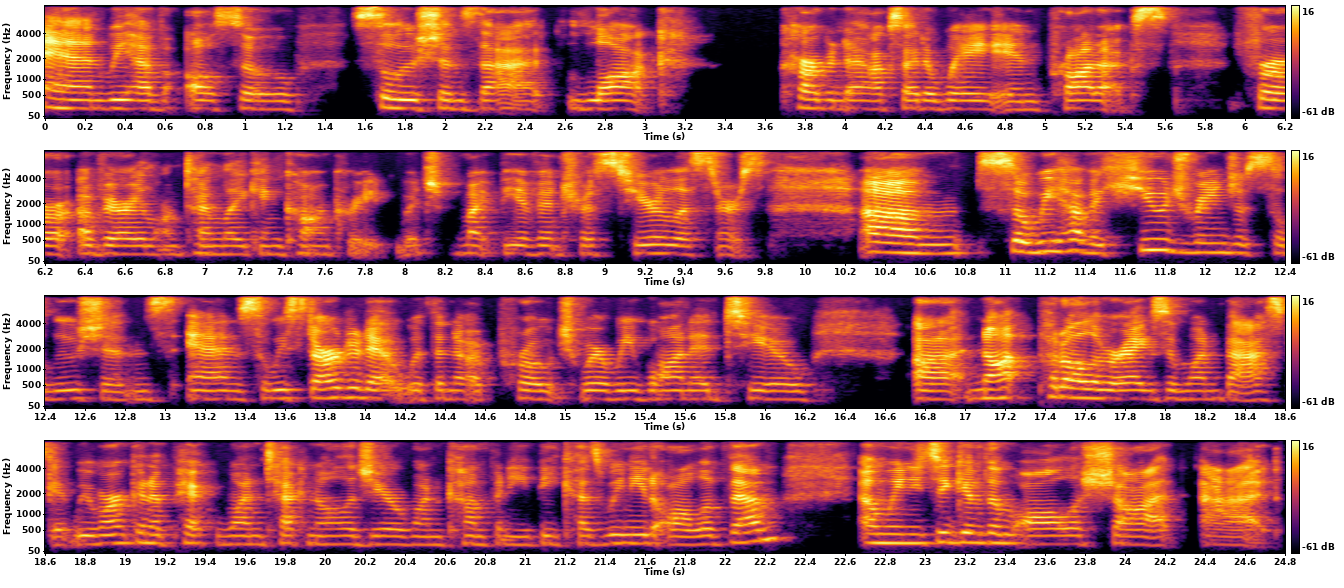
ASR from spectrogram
and we have also solutions that lock carbon dioxide away in products for a very long time, like in concrete, which might be of interest to your listeners. Um, so we have a huge range of solutions. And so we started out with an approach where we wanted to uh, not put all of our eggs in one basket. We weren't going to pick one technology or one company because we need all of them and we need to give them all a shot at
